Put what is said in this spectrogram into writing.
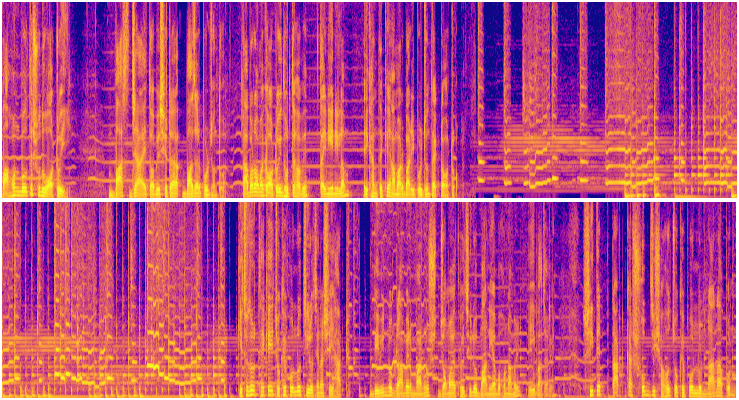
বাহন বলতে শুধু অটোই। বাস যায়, তবে সেটা বাজার পর্যন্ত। আবারও আমাকে অটোই ধরতে হবে, তাই নিয়ে নিলাম। এখান থেকে আমার বাড়ি পর্যন্ত একটা অটো। কিছু দূর থেকেই চোখে পড়ল চিরচেনা সেই হাট। বিভিন্ন গ্রামের মানুষ জমায়েত হয়েছিল বানিয়াবহ নামের এই বাজারে। শীতের টাটকা সবজি সহ চোখে পড়ল নানা পণ্য।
